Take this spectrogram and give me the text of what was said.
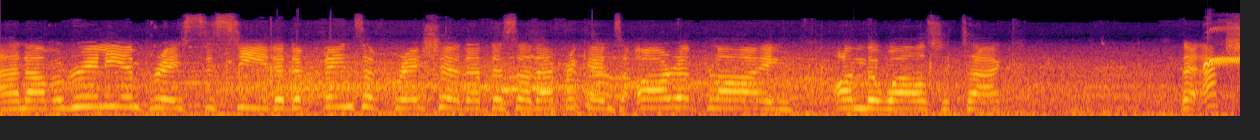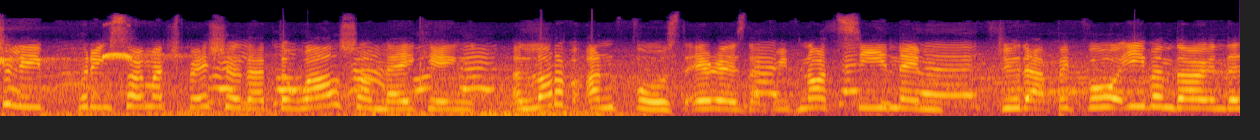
And I'm really impressed to see the defensive pressure that the South Africans are applying on the Welsh attack. They're actually putting so much pressure that the Welsh are making a lot of unforced errors that we've not seen them do that before, even though in the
